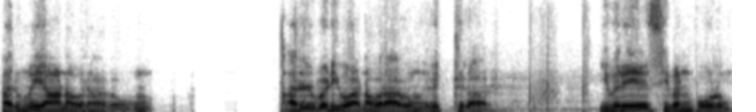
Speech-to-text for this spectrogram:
அருமையானவராகவும் அருள் வடிவானவராகவும் இருக்கிறார். இவரே சிவன் போலும்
